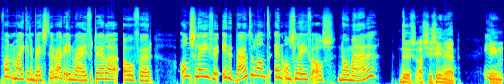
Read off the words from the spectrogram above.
van Maaike en de Beste, waarin wij vertellen over ons leven in het buitenland en ons leven als nomaden. Dus als je zin hebt in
